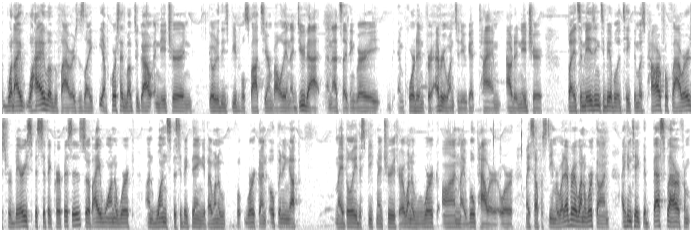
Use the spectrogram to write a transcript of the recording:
what I why I love the flowers is like, yeah, of course, I'd love to go out in nature and go to these beautiful spots here in Bali, and I do that, and that's I think very important for everyone to do. Get time out in nature. But it's amazing to be able to take the most powerful flowers for very specific purposes. So if I want to work on one specific thing, if I want to work on opening up my ability to speak my truth, or I want to work on my willpower or my self esteem, or whatever I want to work on, I can take the best flower from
